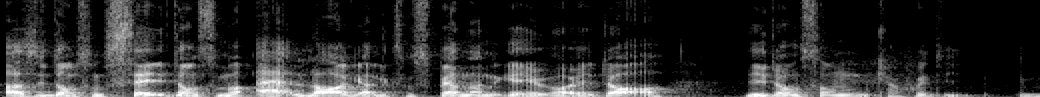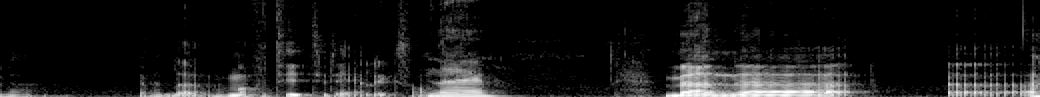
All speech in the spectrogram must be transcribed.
Alltså de som, säger, de som har lagar liksom spännande grejer varje dag, det är de som kanske inte, jag menar, jag vet inte hur man får tid till det liksom. Nej. Men, eh, eh, jag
